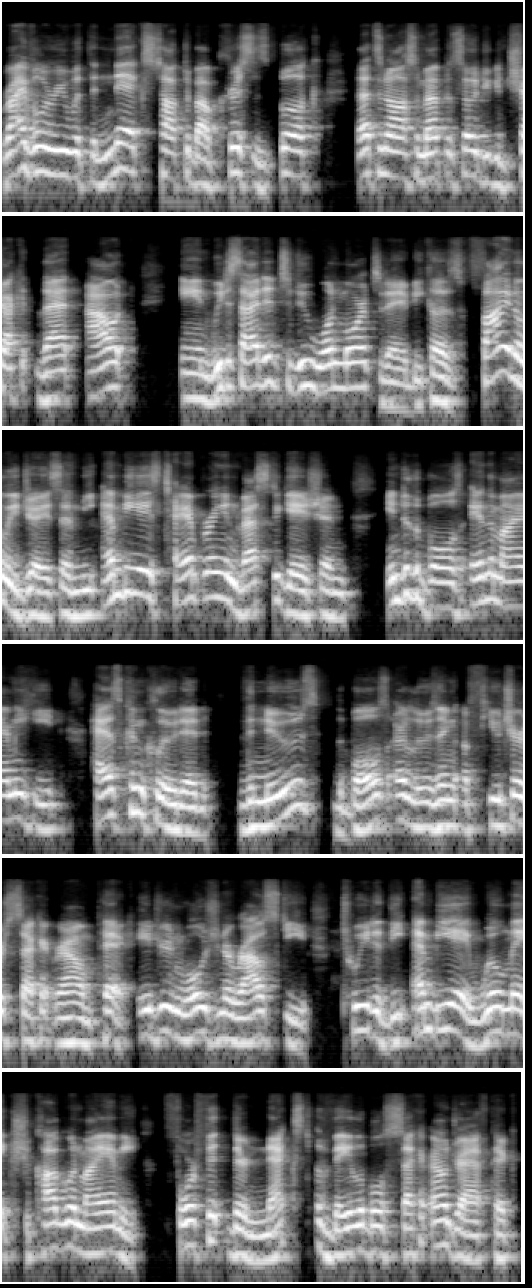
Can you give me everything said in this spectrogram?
rivalry with the Knicks, talked about Chris's book. That's an awesome episode. You can check that out. And we decided to do one more today because finally, Jason, the NBA's tampering investigation into the Bulls and the Miami Heat has concluded. The news the Bulls are losing a future second round pick. Adrian Wojnarowski tweeted the NBA will make Chicago and Miami forfeit their next available second round draft pick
